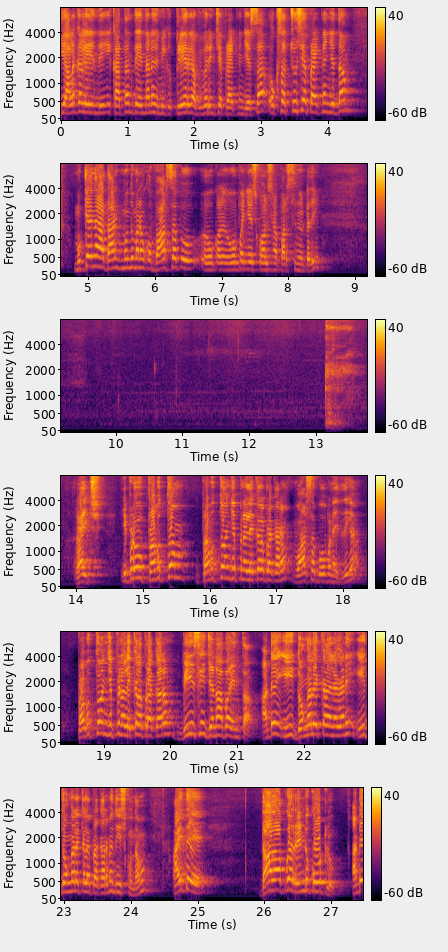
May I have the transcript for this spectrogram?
ఈ అలకలేంది ఈ కథంత ఏంది అనేది మీకు క్లియర్గా వివరించే ప్రయత్నం చేస్తా. ఒకసారి చూసే ప్రయత్నం చేద్దాం. ముఖ్యంగా దానికి ముందు మనం ఒక వాట్సాప్ ఒక ఓపెన్ చేసుకోవాల్సిన పరిస్థితి ఉంటుంది. రైట్ ఇప్పుడు ప్రభుత్వం ప్రభుత్వం చెప్పిన లెక్కల ప్రకారం వాట్సాప్ ఓపెన్ అవుతుంది. ఇక ప్రభుత్వం చెప్పిన లెక్కల ప్రకారం బీసీ జనాభా ఎంత? అంటే ఈ దొంగ లెక్కలైనా కానీ ఈ దొంగ లెక్కల ప్రకారమే తీసుకుందాము. అయితే దాదాపుగా రెండు కోట్లు. అంటే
